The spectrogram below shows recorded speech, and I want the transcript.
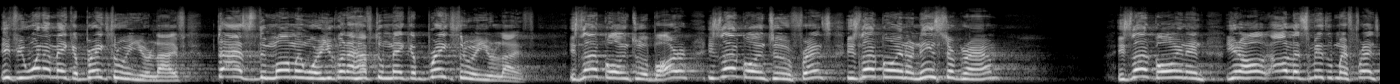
If you want to make a breakthrough in your life, that's the moment where you're going to have to make a breakthrough in your life. It's not going to a bar, it's not going to your friends, it's not going on Instagram. He's not going and, you know, oh, let's meet with my friends.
